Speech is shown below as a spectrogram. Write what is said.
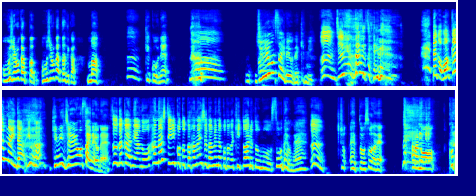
面白かった。面白かったっていうか、まあ、結構ね、14歳だよね、君。うん、14歳。だからわかんないんだ、今。君14歳だよね。そう、だからね、あの、話していいことと話しちゃダメなことがきっとあると思う。そうだよね。うん。ちょ、えっと、そうだね。あの、言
